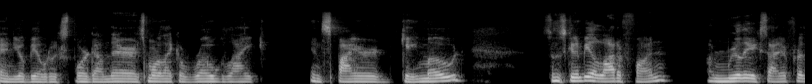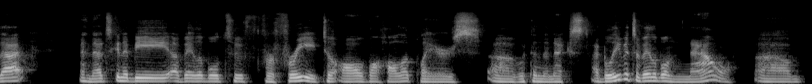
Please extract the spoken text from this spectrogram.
and you'll be able to explore down there. It's more like a rogue-like inspired game mode. So it's going to be a lot of fun. I'm really excited for that. And that's going to be available to for free to all Valhalla players uh, within the next. I believe it's available now um,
